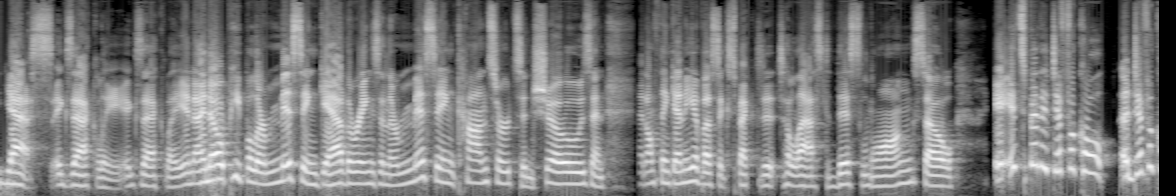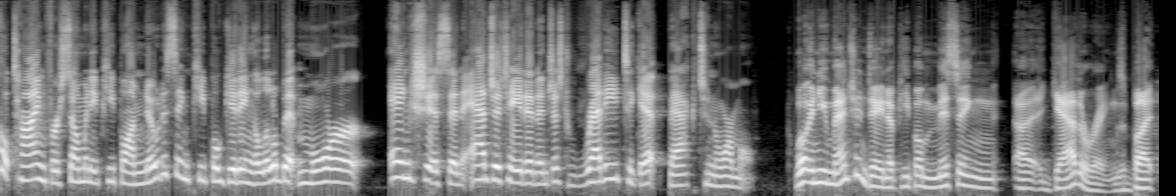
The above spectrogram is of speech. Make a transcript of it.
Yes, exactly, exactly. And I know people are missing gatherings and they're missing concerts and shows, and I don't think any of us expected it to last this long. So it- it's been a difficult a difficult time for so many people. I'm noticing people getting a little bit more anxious and agitated and just ready to get back to normal. Well, and you mentioned, Dayna, people missing uh, gatherings, but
